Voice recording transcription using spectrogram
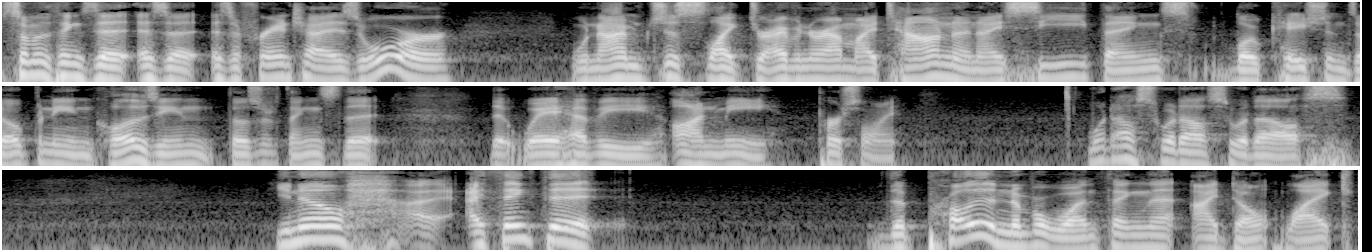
some of the things that as a, as a franchisor when I'm just like driving around my town and I see things, locations opening and closing, those are things that, that weigh heavy on me personally. What else? What else? What else? You know, I, I think that the probably the number one thing that I don't like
